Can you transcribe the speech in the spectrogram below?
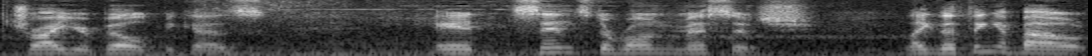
try your build because it sends the wrong message. Like the thing about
